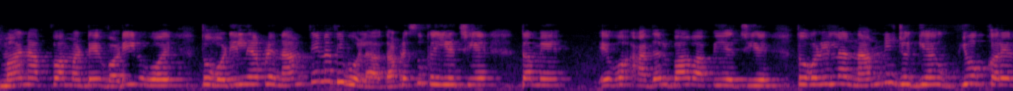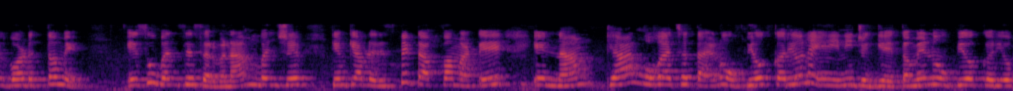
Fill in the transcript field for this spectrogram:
માન આપવા માટે વડીલ હોય, તો વડીલને આપણે નામથી નથી બોલાવતા. આપણે શું કહીએ છીએ? તમે એવો આદર ભાવ આપીએ છીએ. તો વડીલના નામની જગ્યાએ ઉપયોગ કરેલ વર્ડ તમે એ શું બનશે? સર્વનામ બનશે. કેમ કે આપણે રિસ્પેક્ટ આપવા માટે એ નામ ખ્યાલ હોવા છતાં એનો ઉપયોગ કર્યો ને એની જગ્યાએ તમેનો ઉપયોગ કર્યો.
